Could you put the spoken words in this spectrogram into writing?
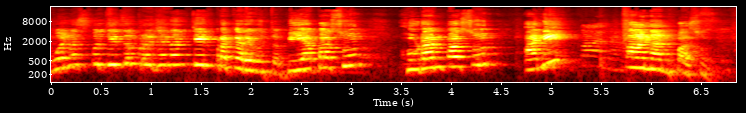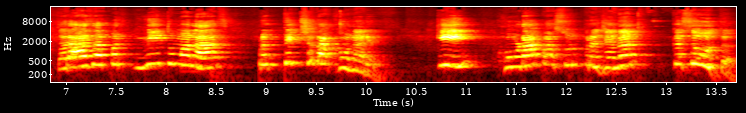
वनस्पतीचं प्रजनन तीन प्रकारे होतं. बियापासून खोडांपासून आणि पानांपासून. तर आज आपण मी तुम्हाला आज प्रत्यक्ष दाखवणार आहे की खोडापासून प्रजनन कसं होतं.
